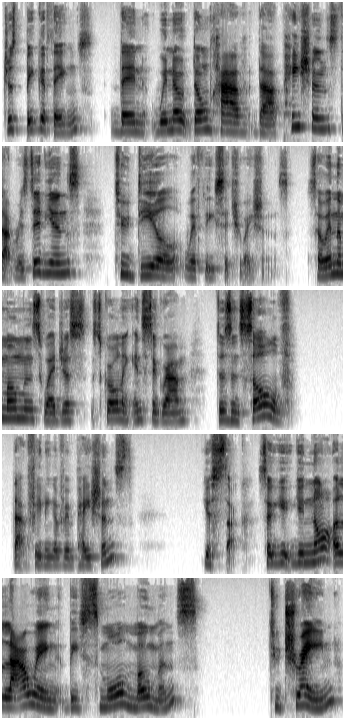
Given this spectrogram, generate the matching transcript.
just bigger things, then we no, don't have that patience, that resilience to deal with these situations. So, in the moments where just scrolling Instagram doesn't solve that feeling of impatience, you're stuck. So, you, you're not allowing these small moments to train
